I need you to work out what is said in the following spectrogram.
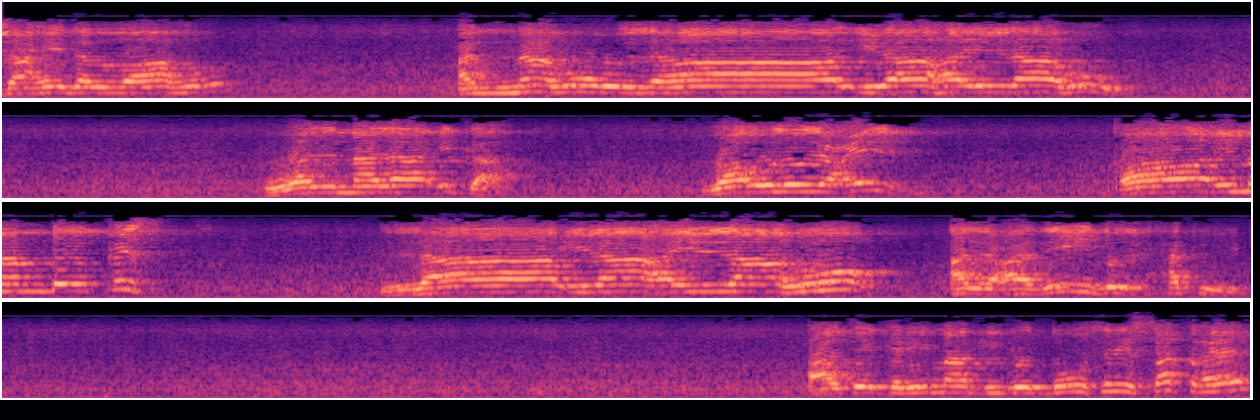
شاہد اللہ انہ لا الہ الا ہو والملائکہ وأولو العلم قائما بالقسط لا إله إلا هو العزيز الحكيم آیت کریمہ کی جو دوسری سطر ہے،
